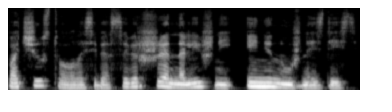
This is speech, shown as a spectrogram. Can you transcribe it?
почувствовала себя совершенно лишней и ненужной здесь.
